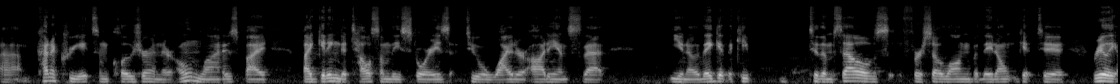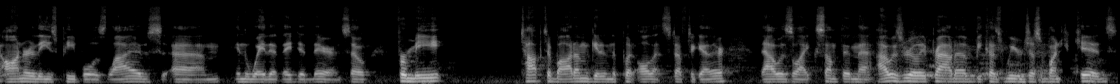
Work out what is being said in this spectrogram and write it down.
um, kind of create some closure in their own lives by by getting to tell some of these stories to a wider audience that you know they get to keep to themselves for so long, but they don't get to really honor these people's lives um, in the way that they did there. And so for me, top to bottom, getting to put all that stuff together, that was like something that I was really proud of because we were just a bunch of kids.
